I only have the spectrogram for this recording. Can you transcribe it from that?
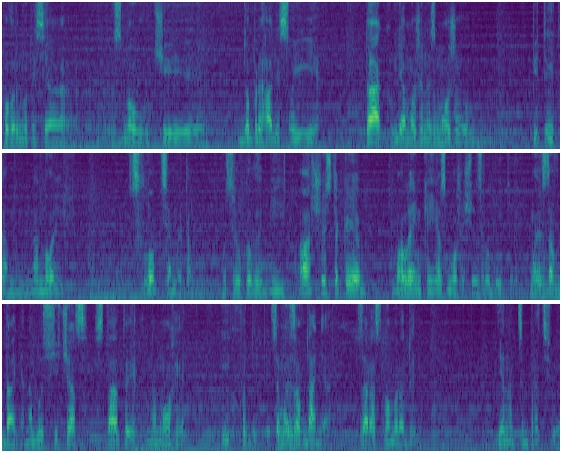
повернутися е, знову чи до бригади своєї. Так, я може не зможу піти там на ноль з хлопцями там у стрілковий бій, а щось таке маленьке я зможу ще зробити. Моє завдання на ближчий час стати на ноги і ходити. Це моє завдання зараз номер один. Я над цим працюю.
